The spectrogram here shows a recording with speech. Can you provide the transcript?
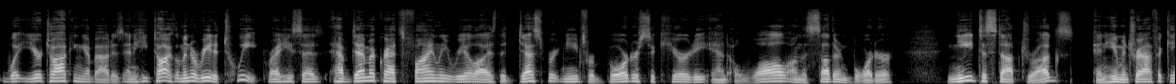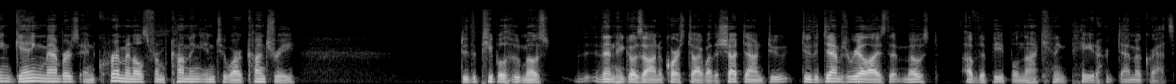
what you're talking about is, and he talks, I'm going to read a tweet, right? He says, Have Democrats finally realized the desperate need for border security and a wall on the southern border, need to stop drugs and human trafficking, gang members, and criminals from coming into our country? Do the people who most, then he goes on, of course, to talk about the shutdown. Do, do the Dems realize that most of the people not getting paid are Democrats?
